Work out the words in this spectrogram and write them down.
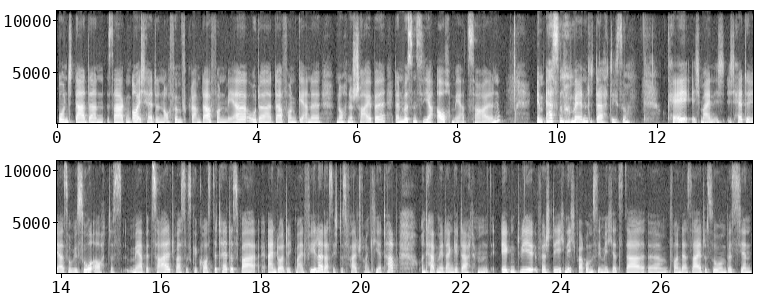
und da dann sagen, oh, ich hätte noch fünf Gramm davon mehr oder davon gerne noch eine Scheibe, dann müssen sie ja auch mehr zahlen. Im ersten Moment dachte ich so, okay, ich meine, ich, ich hätte ja sowieso auch das mehr bezahlt, was es gekostet hätte. Es war eindeutig mein Fehler, dass ich das falsch frankiert habe und habe mir dann gedacht, hm, irgendwie verstehe ich nicht, warum sie mich jetzt da äh, von der Seite so ein bisschen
